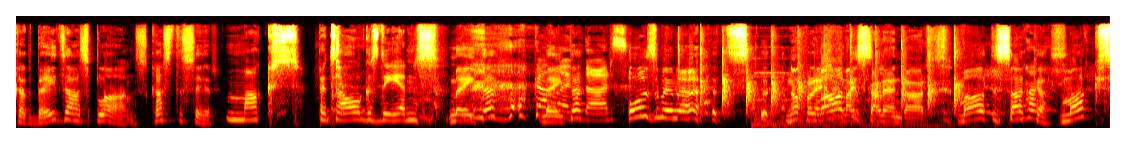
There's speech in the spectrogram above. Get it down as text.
kad beidzās plāns. Kas tas ir? Maks pēc algas dienas. Meita, meita, Kalendārs. uzminēts! Noplēšamais Mātes- kalendārs. Māte saka, maks,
